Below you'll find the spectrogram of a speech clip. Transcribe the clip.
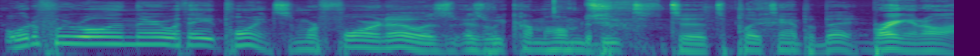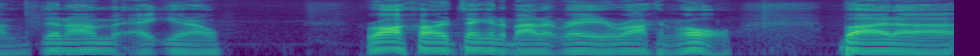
What if we roll in there with eight points and we're four and zero as, as we come home to beat to, to play Tampa Bay? bring it on. Then I'm uh, you know rock hard thinking about it, ready to rock and roll. But uh,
